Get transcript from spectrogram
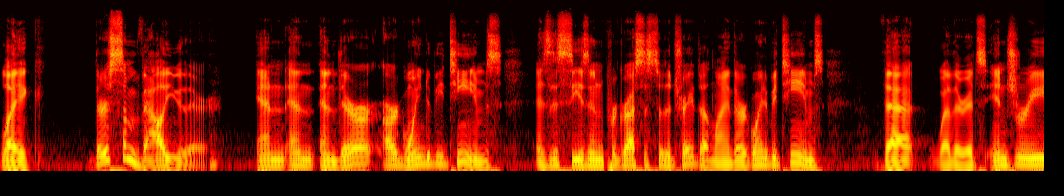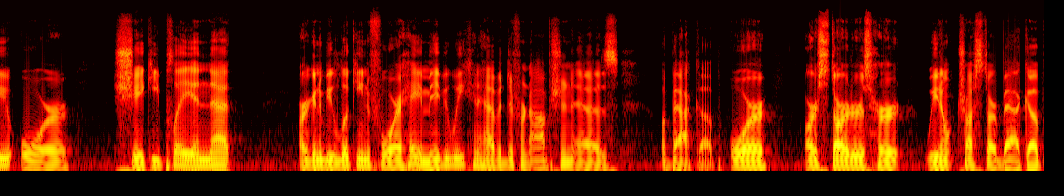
like there's some value there. And and and there are going to be teams as this season progresses to the trade deadline, there are going to be teams that whether it's injury or shaky play in net are going to be looking for, hey, maybe we can have a different option as a backup or our starters hurt, we don't trust our backup.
